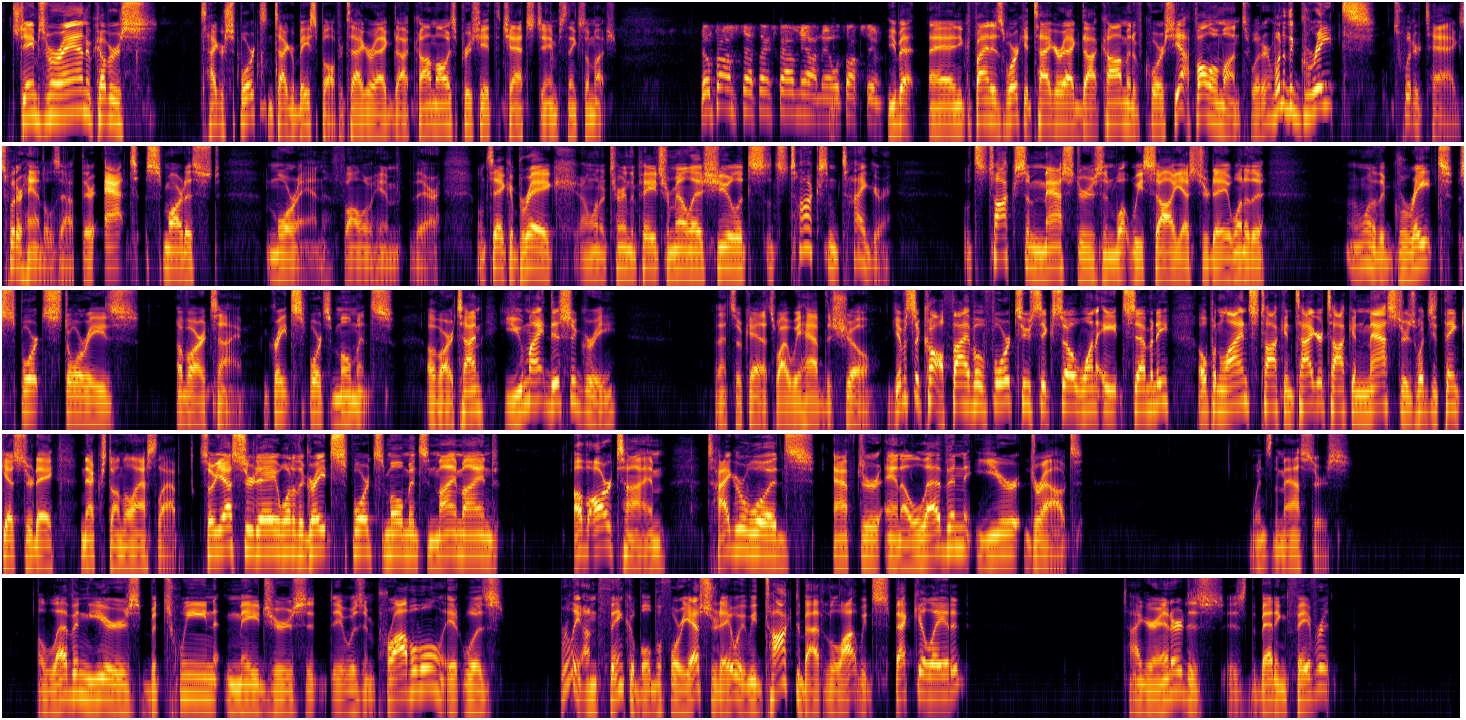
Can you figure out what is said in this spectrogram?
It's James Moran, who covers Tiger Sports and Tiger Baseball for TigerAg.com. Always appreciate the chats, James. Thanks so much. No problem, Seth. Thanks for having me on, man. We'll talk soon. You bet. And you can find his work at tigerag.com. And of course, yeah, follow him on Twitter. One of the great Twitter tags, Twitter handles out there, at smartest Moran. Follow him there. We'll take a break. I want to turn the page from LSU. Let's let's talk some Tiger. Let's talk some Masters and what we saw yesterday. One of the one of the great sports stories of our time. Great sports moments of our time. You might disagree. But that's okay. That's why we have the show. Give us a call 504 260 1870. Open lines, talking Tiger, talking Masters. What'd you think yesterday? Next on the last lap. So, yesterday, one of the great sports moments in my mind of our time Tiger Woods, after an 11 year drought, wins the Masters. 11 years between majors. It, it was improbable. It was really unthinkable before yesterday. We, we talked about it a lot. We'd speculated. Tiger entered as, as the betting favorite.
